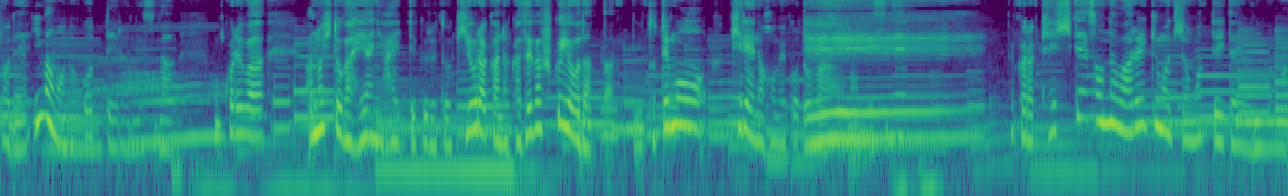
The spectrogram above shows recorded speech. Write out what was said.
書で、今も残っているんですが、これは、あの人が部屋に入ってくると清らかな風が吹くようだったっていう、とても綺麗な褒め言葉なんですね。えー、だから決してそんな悪い気持ちを持っていたようには、まあ、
